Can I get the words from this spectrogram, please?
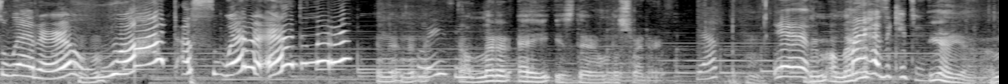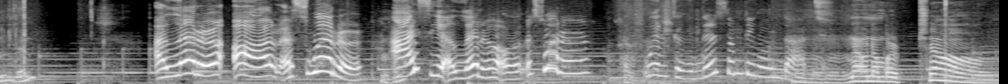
sweater. Mm-hmm. What? A sweater and a letter? and then- and then a letter A is there on the sweater Yep. Mm-hmm. And Then a letter? mine has a kitten. Yeah, yeah And then A letter on a sweater. Mm-hmm. I see a letter on a sweater. Perfect Wait a second, there's something on that. Mhm. Now number 12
